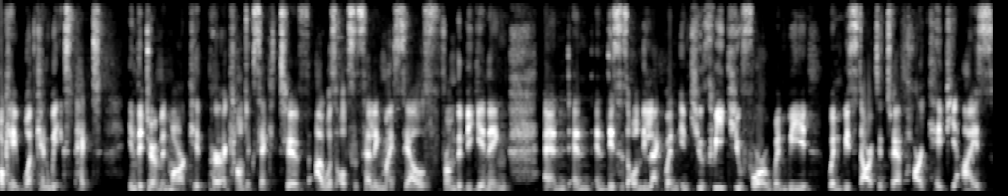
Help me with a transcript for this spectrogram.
okay, what can we expect in the German market per account executive? I was also selling myself from the beginning, and and and this is only like when in Q3, Q4 when we when we started to have hard KPIs.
